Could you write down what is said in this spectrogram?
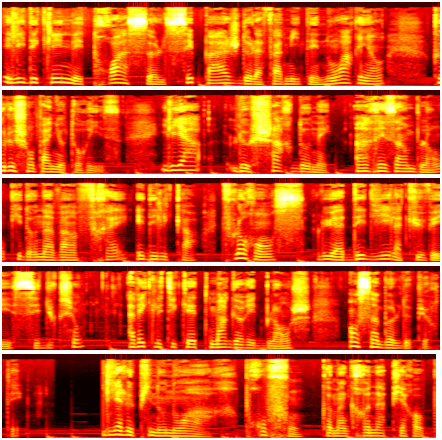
Elle y décline les trois seuls cépages de la famille des noiriens que le champagne autorise. Il y a le chardonnay, un raisin blanc qui donne un vin frais et délicat. Florence lui a dédié la cuvée Séduction avec l'étiquette Marguerite blanche en symbole de pureté. Il y a le pinot noir, profond, comme un grenat pyrope,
